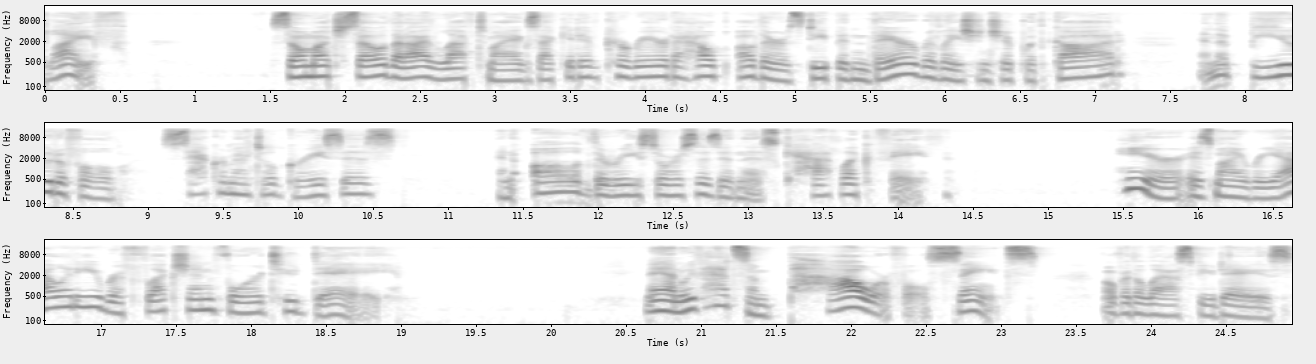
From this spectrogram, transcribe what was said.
life. So much so that I left my executive career to help others deepen their relationship with God and the beautiful sacramental graces and all of the resources in this Catholic faith. Here is my reality reflection for today. Man, we've had some powerful saints over the last few days.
